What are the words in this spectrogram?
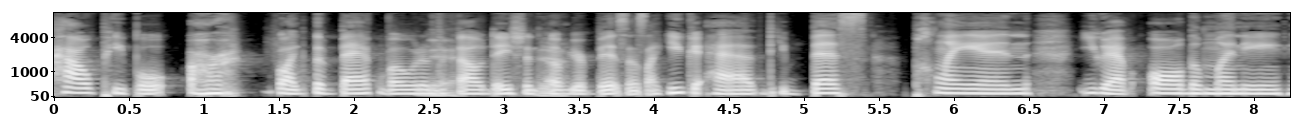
how people are like the backbone of yeah. the foundation yeah. of your business. Like you could have the best plan, you have all the money,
